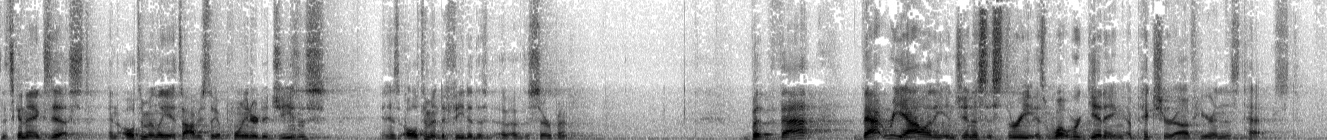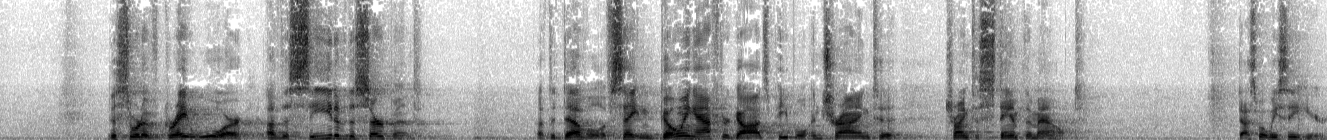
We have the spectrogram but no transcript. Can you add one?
that's going to exist. And ultimately, it's obviously a pointer to Jesus and his ultimate defeat of the, of the serpent. But that, that reality in Genesis 3 is what we're getting a picture of here in this text. This sort of great war of the seed of the serpent, of the devil, of Satan, going after God's people and trying to, trying to stamp them out. That's what we see here.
